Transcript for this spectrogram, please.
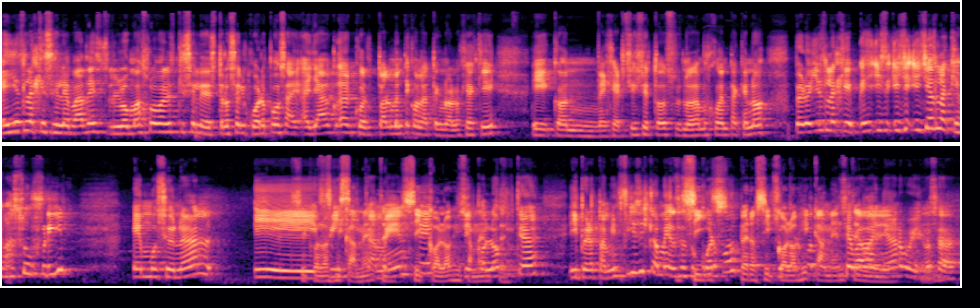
Ella es la que se le va a... des- lo más probable es que se le destroce el cuerpo. O sea, allá actualmente con la tecnología aquí y con ejercicio y todo, pues, nos damos cuenta que no. Pero ella es la que... Ella es la que va a sufrir emocional y Psicológicamente, físicamente, psicológicamente. psicológica y pero también físicamente, o sea, Sí, su cuerpo, pero su cuerpo psicológicamente, se va a güey. dañar, güey, o sea,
